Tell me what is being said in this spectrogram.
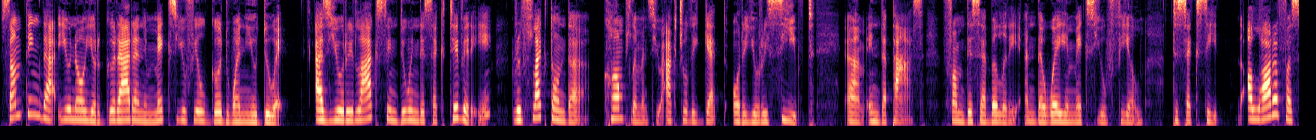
something that you know you're good at and it makes you feel good when you do it. As you relax in doing this activity, reflect on the compliments you actually get or you received um, in the past from disability and the way it makes you feel to succeed. A lot of us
